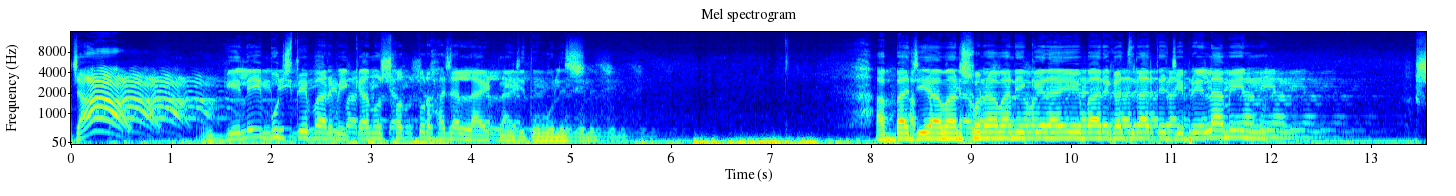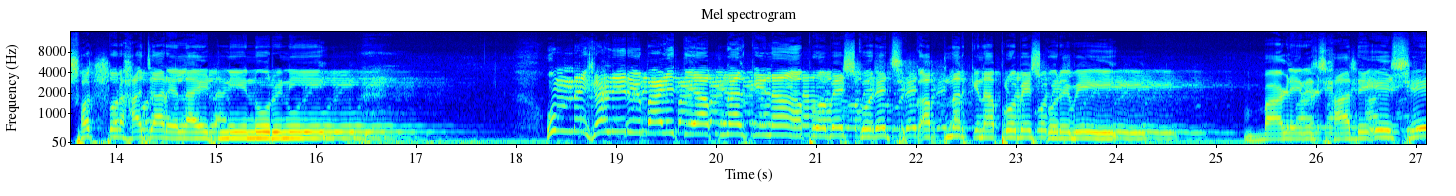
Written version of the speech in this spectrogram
যাও! গেলেই বুঝতে পারবে কেন সত্তর হাজার লাইট নিয়ে যেতে বলেছি। আব্বাজি আমার সোনা মানিকেরা এবার হাজরাতে জিবরিল আমিন সত্তর হাজার লাইট নিয়ে নূর নিয়ে কিনা প্রবেশ করেছে, আপনার কিনা প্রবেশ করবে। বাড়ির ছাদে এসে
